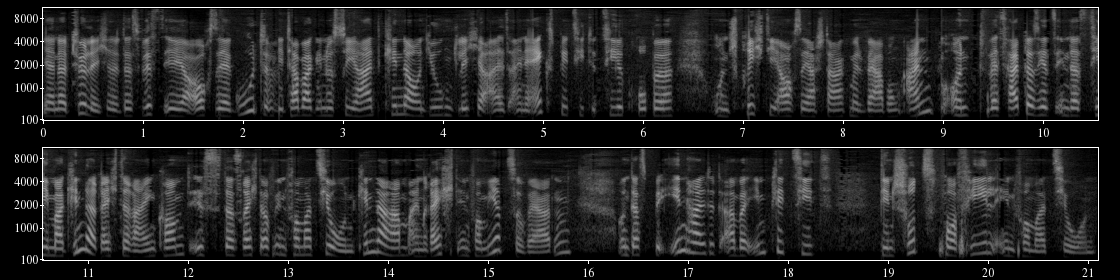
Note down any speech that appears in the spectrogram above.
Ja, natürlich. Also das wisst ihr ja auch sehr gut. Die Tabakindustrie hat Kinder und Jugendliche als eine explizite Zielgruppe und spricht die auch sehr stark mit Werbung an. Und weshalb das jetzt in das Thema Kinderrechte reinkommt, ist das Recht auf Information. Kinder haben ein Recht, informiert zu werden. Und das beinhaltet aber implizit den Schutz vor Fehlinformation.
